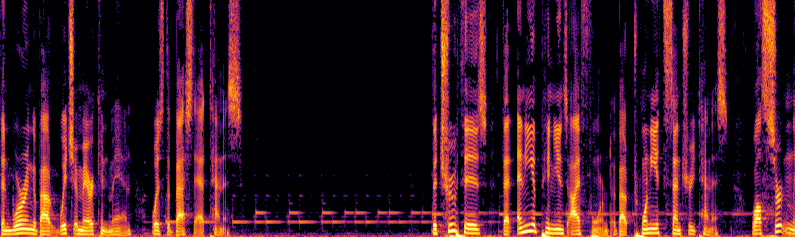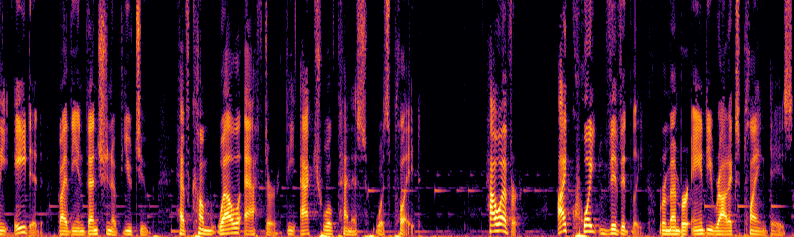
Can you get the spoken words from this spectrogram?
than worrying about which American man was the best at tennis. The truth is that any opinions I formed about 20th century tennis, while certainly aided by the invention of YouTube, have come well after the actual tennis was played. However, I quite vividly remember Andy Roddick's playing days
